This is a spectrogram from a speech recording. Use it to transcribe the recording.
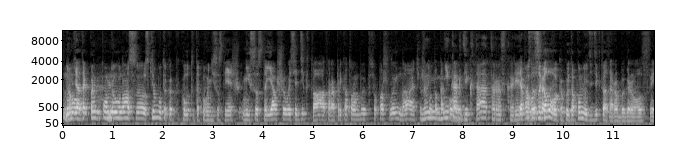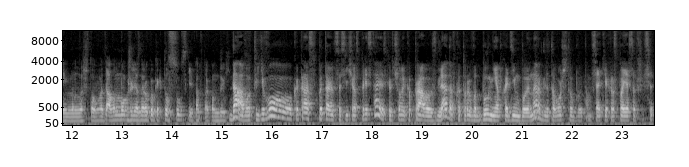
Но... Ну, я так помню, у нас э, с Килмута как какого-то такого несостоявшегося диктатора, при котором бы все пошло иначе, ну, что-то не такое. как диктатора, скорее. Я а просто вот заголовок как... какой-то помню, где диктатор обыгрывался именно, что а он мог железной рукой, как Пилсудский, там в таком духе. Да, вот его как раз пытаются сейчас представить как человека правых взглядов, который вот был необходим БНР для того, чтобы там всяких распоясавшихся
